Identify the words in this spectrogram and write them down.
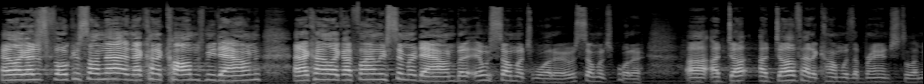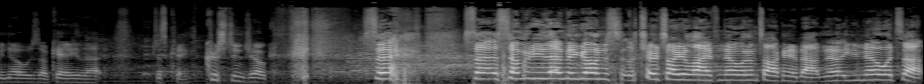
and like I just focus on that and that kind of calms me down and I kind of like I finally simmer down, but it was so much water, it was so much water. Uh, a, do- a dove had to come with a branch to let me know it was okay. That just kidding, Christian joke. so, so some of you that have been going to church all your life know what I'm talking about. Know, you know what's up.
